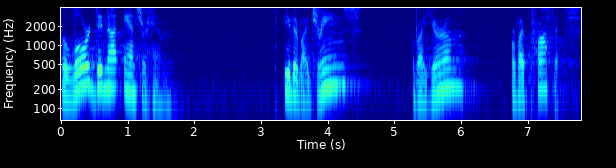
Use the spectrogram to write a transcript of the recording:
the Lord did not answer him, either by dreams, or by Urim, or by prophets.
